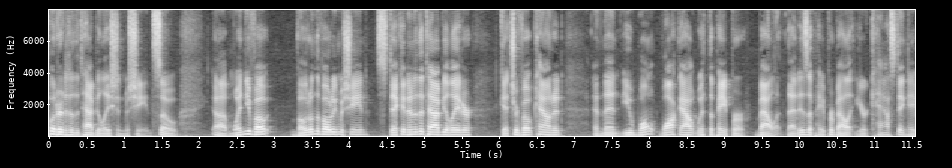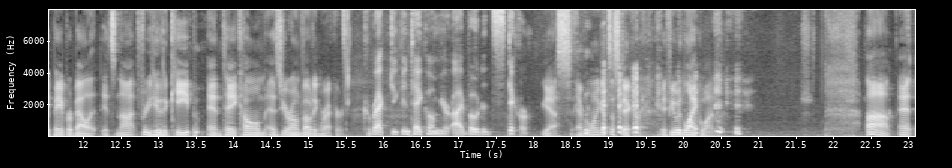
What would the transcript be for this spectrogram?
put it into the tabulation machine. So, um, when you vote, vote on the voting machine, stick it into the tabulator, get your vote counted and then you won't walk out with the paper ballot. That is a paper ballot. You're casting a paper ballot. It's not for you to keep and take home as your own voting record. Correct. You can take home your I voted sticker. Yes, everyone gets a sticker if you would like one. Uh, and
